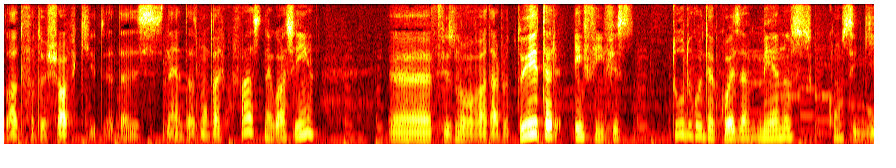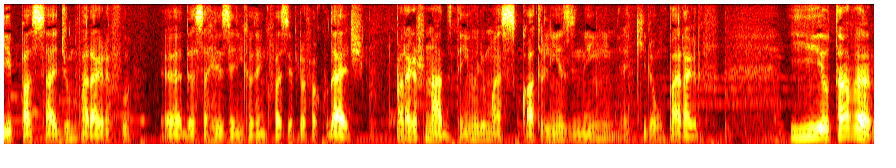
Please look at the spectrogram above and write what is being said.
lado do Photoshop, que, das, né, das montagens que eu faço, negocinho. Uh, fiz um novo avatar pro Twitter, enfim, fiz tudo quanto é coisa, menos conseguir passar de um parágrafo uh, dessa resenha que eu tenho que fazer pra faculdade. Parágrafo nada, tenho ali umas quatro linhas e nem aquilo é um parágrafo. E eu tava,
